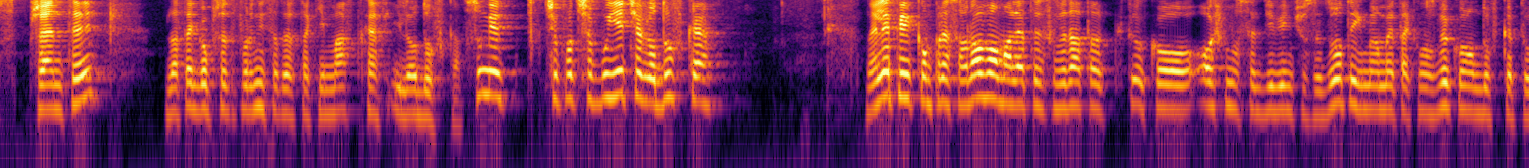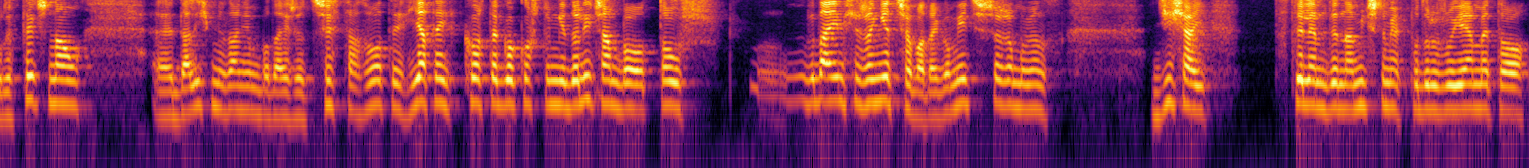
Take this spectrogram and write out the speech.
sprzęty. Dlatego przetwornica to jest taki must have i lodówka. W sumie, czy potrzebujecie lodówkę? Najlepiej kompresorową, ale to jest wydatek około 800-900 zł. Mamy taką zwykłą lądówkę turystyczną. E, daliśmy za nią bodajże 300 zł. Ja tego kosztu nie doliczam, bo to już mm, wydaje mi się, że nie trzeba tego mieć. Szczerze mówiąc, dzisiaj stylem dynamicznym, jak podróżujemy, to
